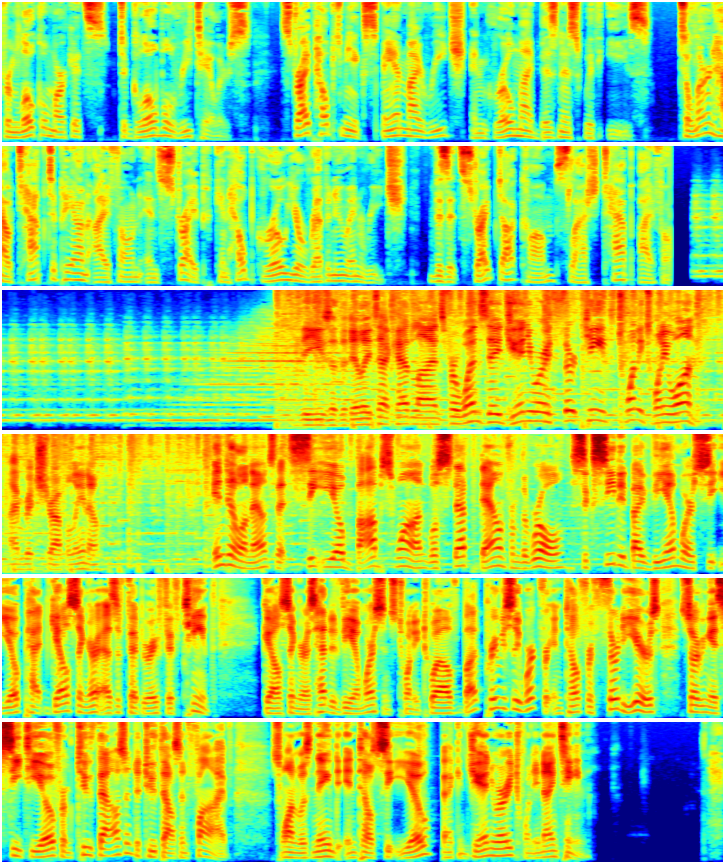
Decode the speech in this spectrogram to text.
From local markets to global retailers, Stripe helped me expand my reach and grow my business with ease. To learn how Tap to Pay on iPhone and Stripe can help grow your revenue and reach, visit stripe.com slash tap iPhone. These are the Daily Tech headlines for Wednesday, January 13th, 2021. I'm Rich Stroffolino. Intel announced that CEO Bob Swan will step down from the role, succeeded by VMware CEO Pat Gelsinger as of February 15th. Gelsinger has headed VMware since 2012, but previously worked for Intel for 30 years, serving as CTO from 2000 to 2005. Swan was named Intel CEO back in January 2019.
